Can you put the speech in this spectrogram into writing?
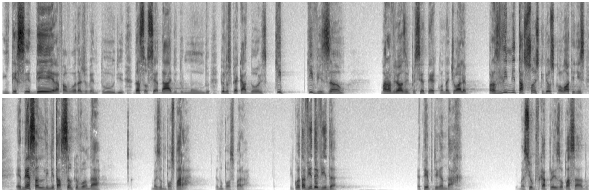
interceder a favor da juventude, da sociedade, do mundo, pelos pecadores. Que, que visão maravilhosa a gente precisa ter quando a gente olha para as limitações que Deus coloca e diz: é nessa limitação que eu vou andar. Mas eu não posso parar. Eu não posso parar. Enquanto a vida é vida, é tempo de andar. Mas se eu ficar preso ao passado,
